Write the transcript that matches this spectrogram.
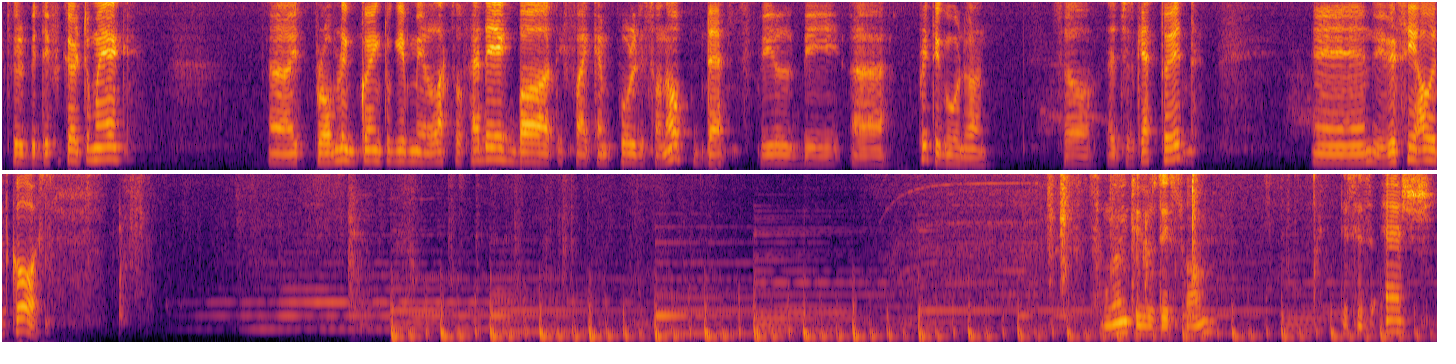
it will be difficult to make. Uh, it's probably going to give me lots of headache but if I can pull this one up that will be a pretty good one so let's just get to it and we will see how it goes. So I'm going to use this one. This is ash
